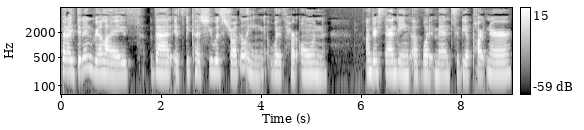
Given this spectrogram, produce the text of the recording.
But I didn't realize that it's because she was struggling with her own understanding of what it meant to be a partner,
